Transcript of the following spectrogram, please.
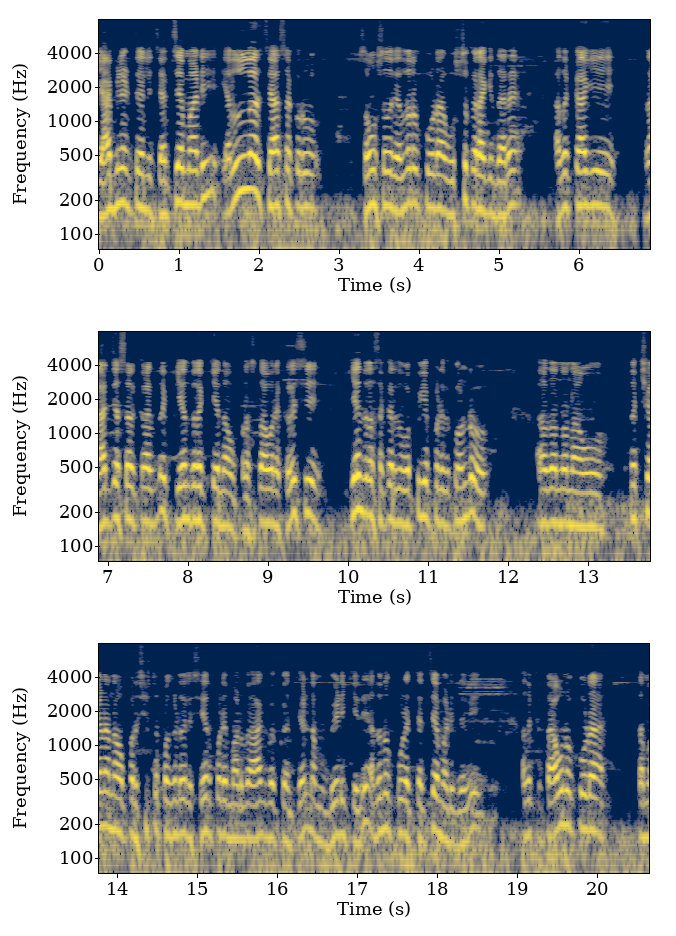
ಕ್ಯಾಬಿನೆಟ್ಟಲ್ಲಿ ಚರ್ಚೆ ಮಾಡಿ ಎಲ್ಲ ಶಾಸಕರು, ಸಂಸದರು ಎಲ್ಲರೂ ಕೂಡ ಉತ್ಸುಕರಾಗಿದ್ದಾರೆ. ಅದಕ್ಕಾಗಿ ರಾಜ್ಯ ಸರ್ಕಾರದ ಕೇಂದ್ರಕ್ಕೆ ನಾವು ಪ್ರಸ್ತಾವನೆ ಕಳಿಸಿ, ಕೇಂದ್ರ ಸರ್ಕಾರದ ಒಪ್ಪಿಗೆ ಪಡೆದುಕೊಂಡು ಅದನ್ನು ನಾವು ತಕ್ಷಣ ನಾವು ಪರಿಶಿಷ್ಟ ಪಂಗಡದಲ್ಲಿ ಸೇರ್ಪಡೆ ಮಾಡಬೇಕು ಆಗಬೇಕು ಅಂತೇಳಿ ನಮ್ಮ ಬೇಡಿಕೆ ಇದೆ. ಅದನ್ನು ಕೂಡ ಚರ್ಚೆ ಮಾಡಿದ್ದೀವಿ. ಅದಕ್ಕೆ ತಾವೂ ಕೂಡ ತಮ್ಮ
